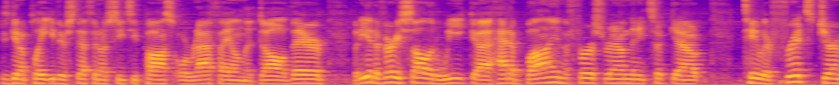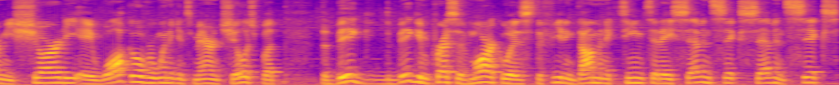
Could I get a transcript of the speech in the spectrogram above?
He's going to play either Stefano Tsitsipas or Rafael Nadal there. But he had a very solid week, uh, had a bye in the first round, then he took out Taylor Fritz, Jeremy Chardy, a walkover win against Marin Cilic, but the big the big impressive mark was defeating Dominic Thiem today 7-6 7-6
